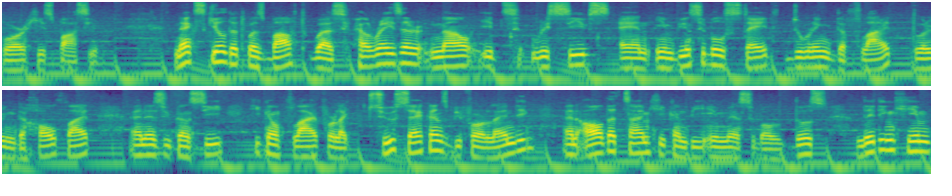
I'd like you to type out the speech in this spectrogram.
for his passive. Next skill that was buffed was Hellraiser, now it receives an invincible state during the flight, during the whole flight and as you can see he can fly for like 2 seconds before landing and all that time he can be invincible, thus leading him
